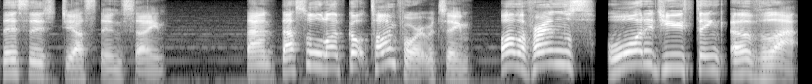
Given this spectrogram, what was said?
This is just insane. And that's all I've got time for, it would seem. Well, my friends, what did you think of that?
